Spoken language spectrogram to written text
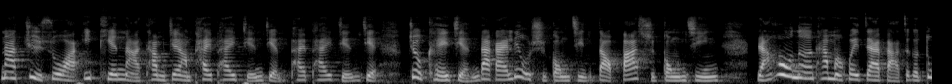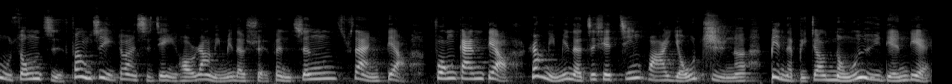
那据说啊，一天呐、他们这样拍拍剪剪，拍拍剪剪，就可以剪大概六十公斤到八十公斤。然后呢，他们会再把这个杜松子放置一段时间以后，让里面的水分蒸散掉、风干掉，让里面的这些精华油。油脂呢变得比较浓郁一点点，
